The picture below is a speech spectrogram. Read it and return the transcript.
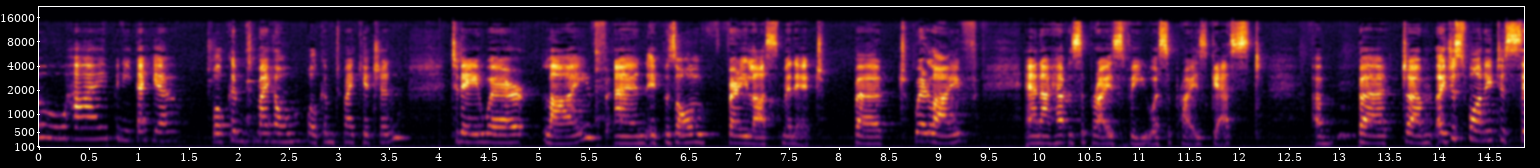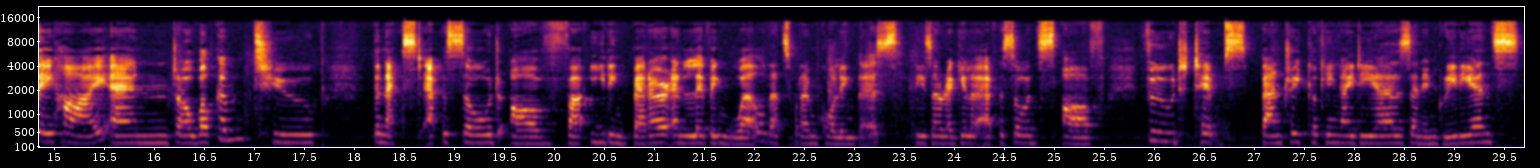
Hi, Puneeta here. Welcome to my home, welcome to my kitchen. Today we're live and it was all very last minute, but we're live and I have a surprise for you, a surprise guest. Uh, but um, I just wanted to say hi and uh, welcome to the next episode of uh, Eating Better and Living Well. That's what I'm calling this. These are regular episodes of food tips, pantry cooking ideas and ingredients,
